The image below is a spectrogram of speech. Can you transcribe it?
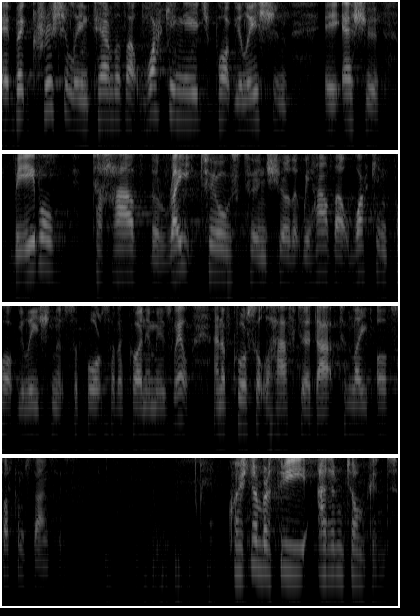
uh, but crucially in terms of that working age population issue, be able to have the right tools to ensure that we have that working population that supports our economy as well. And of course, it will have to adapt in light of circumstances. Question number three, Adam Tompkins.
